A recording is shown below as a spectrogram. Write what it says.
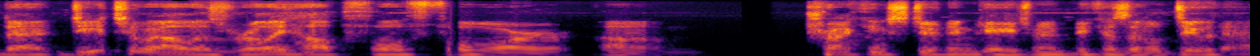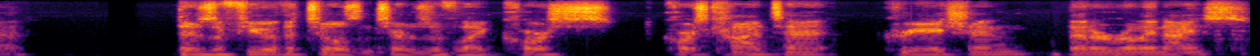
that D2L is really helpful for um, tracking student engagement because it'll do that. There's a few of the tools in terms of like course course content creation that are really nice.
